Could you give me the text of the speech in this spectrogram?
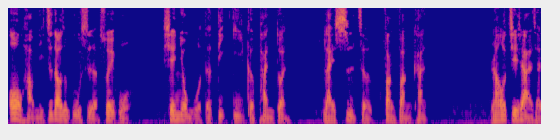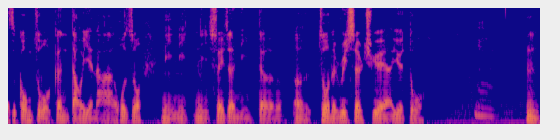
哦，好，你知道这故事了。”所以我先用我的第一个判断来试着放放看，然后接下来才是工作跟导演啊，或者说你你你随着你的呃做的 research 越来越多，嗯嗯。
